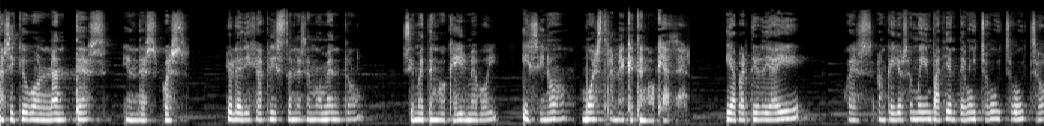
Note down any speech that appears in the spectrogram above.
Así que hubo un antes y un después. Yo le dije a Cristo en ese momento, si me tengo que ir me voy y si no, muéstrame qué tengo que hacer. Y a partir de ahí, pues aunque yo soy muy impaciente, mucho, mucho, mucho,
